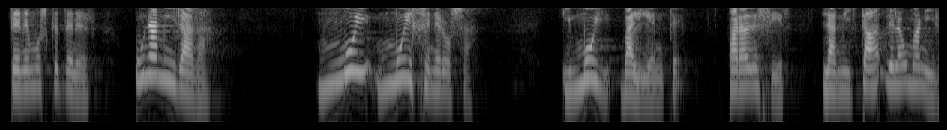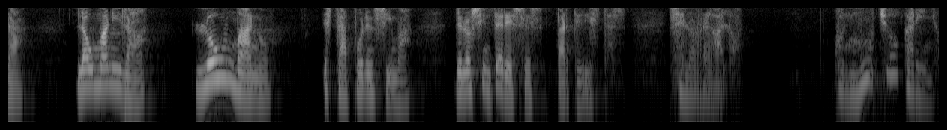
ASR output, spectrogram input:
tenemos que tener una mirada muy, muy generosa y muy valiente para decir la mitad de la humanidad, la humanidad, lo humano, está por encima de los intereses partidistas. Se lo regalo, con mucho cariño,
